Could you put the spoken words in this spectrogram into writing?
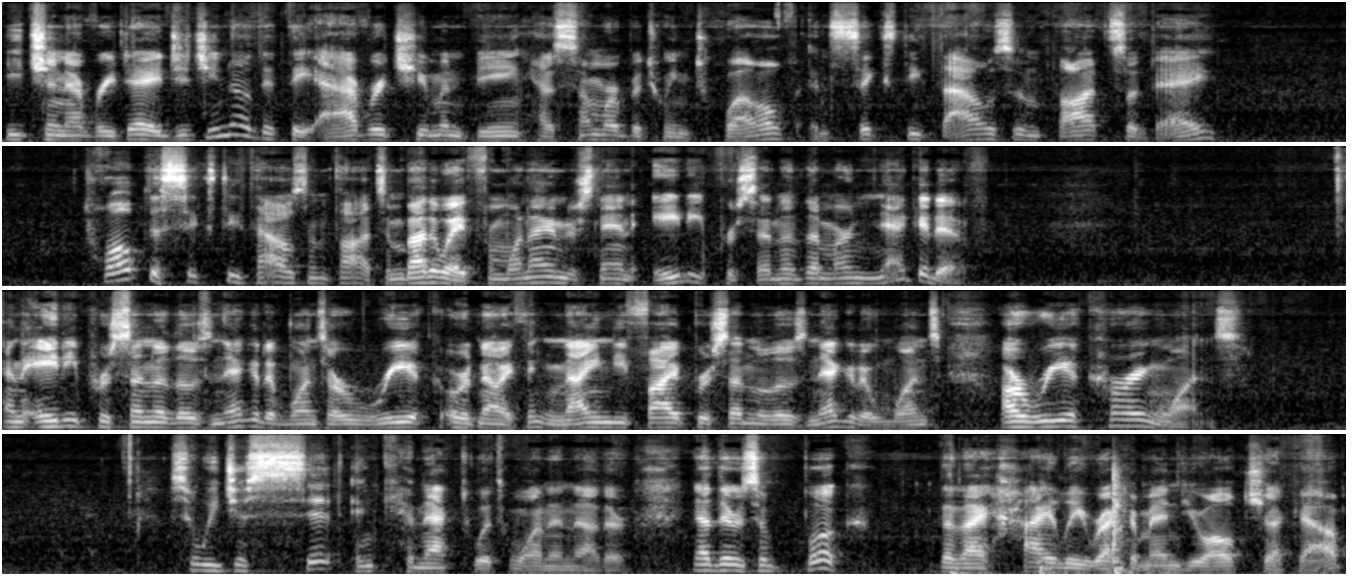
each and every day. Did you know that the average human being has somewhere between 12 and 60,000 thoughts a day? 12 to 60,000 thoughts. And by the way, from what I understand, 80% of them are negative. And 80% of those negative ones are re or no, I think 95% of those negative ones are reoccurring ones. So we just sit and connect with one another. Now there's a book that I highly recommend you all check out.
